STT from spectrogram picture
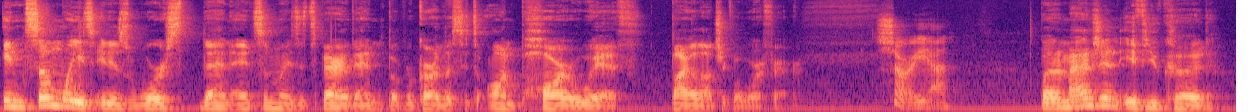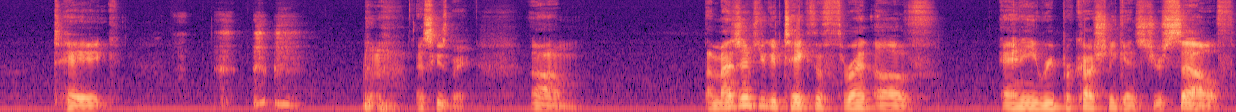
In some ways, it is worse than, in some ways, it's better than. But regardless, it's on par with biological warfare. Sure, yeah. But imagine if you could take. excuse me. Um, imagine if you could take the threat of any repercussion against yourself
